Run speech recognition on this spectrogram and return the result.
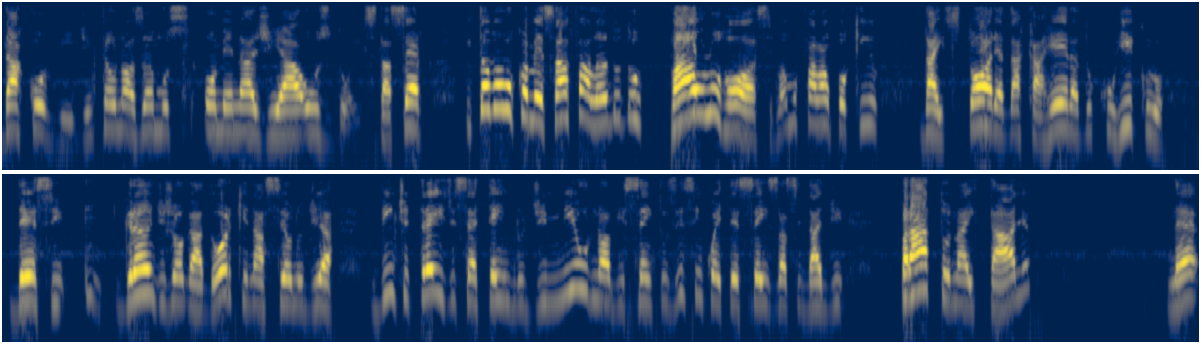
da Covid. Então nós vamos homenagear os dois, tá certo? Então vamos começar falando do Paulo Rossi. Vamos falar um pouquinho da história, da carreira, do currículo desse grande jogador que nasceu no dia 23 de setembro de 1956 na cidade de Prato, na Itália, né?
